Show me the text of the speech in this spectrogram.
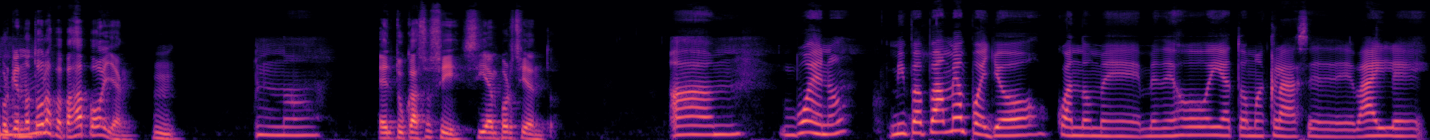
Porque no todos los papás apoyan. Mm. No. En tu caso sí, 100%. Am, bueno, mi papá me apoyó cuando me, me dejó ir a tomar clases de baile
